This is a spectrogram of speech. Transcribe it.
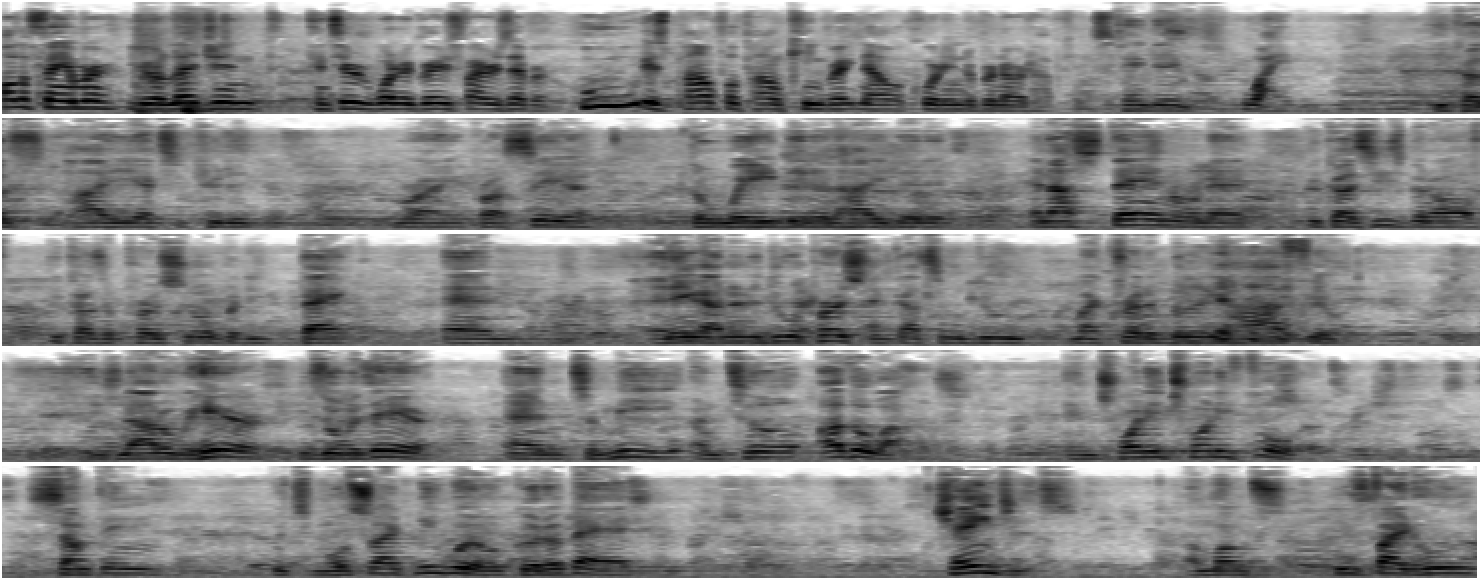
Hall of Famer, you're a legend, considered one of the greatest fighters ever. Who is pound for pound king right now, according to Bernard Hopkins? Tank Davis. Why? Because how he executed Ryan Garcia, the way he did it, and how he did it, and I stand on that because he's been off because of personal, but he's back, and it ain't got nothing to do with personal. It's got something to do with my credibility, how I feel. He's not over here; he's over there, and to me, until otherwise, in 2024 something which most likely will, good or bad, changes amongst who fight who,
